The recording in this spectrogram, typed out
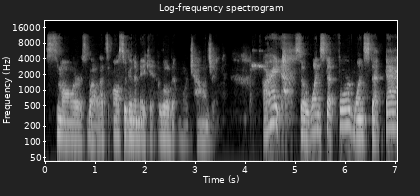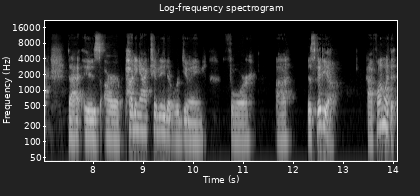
smaller as well. That's also going to make it a little bit more challenging. All right, so one step forward, one step back. That is our putting activity that we're doing for uh, this video have fun with it.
